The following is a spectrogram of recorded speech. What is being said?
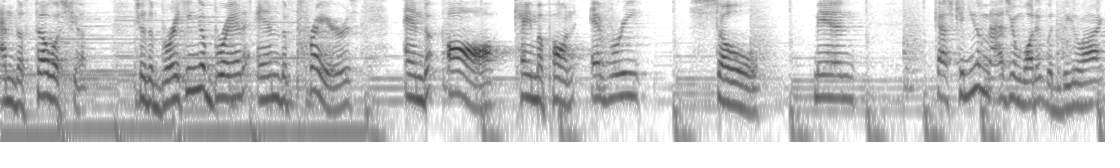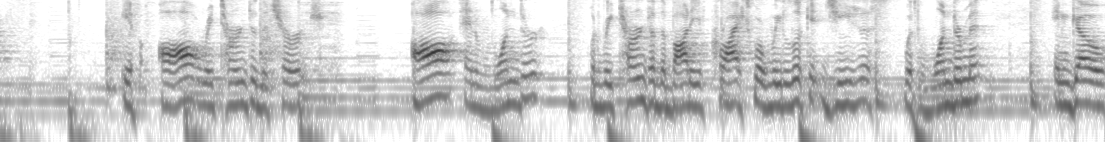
and the fellowship to the breaking of bread and the prayers, and awe came upon every soul. Man, guys, can you imagine what it would be like if awe returned to the church? Awe and wonder would return to the body of Christ where we look at Jesus with wonderment and go,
